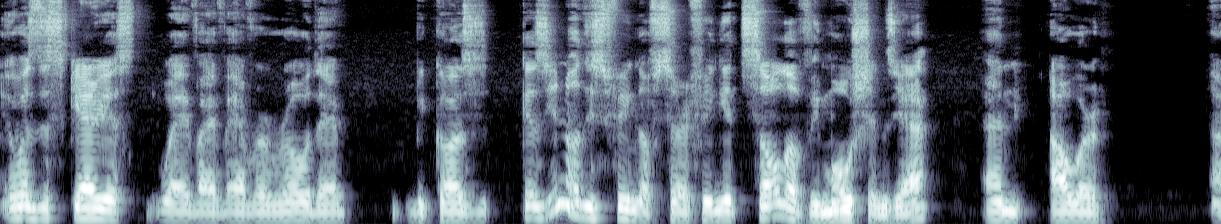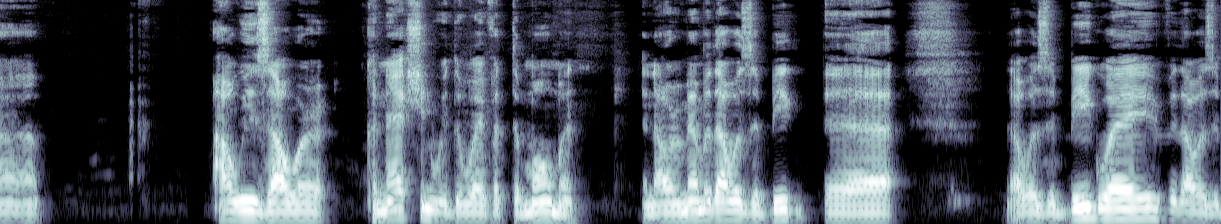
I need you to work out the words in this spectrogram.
It was the scariest wave I've ever rode there because because you know this thing of surfing, it's all of emotions, yeah, and our uh, how is our connection with the wave at the moment. And I remember that was a big uh, that was a big wave. That was a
